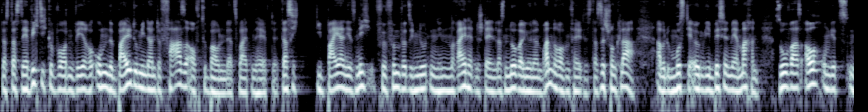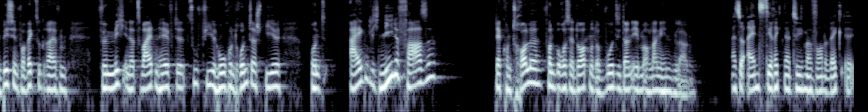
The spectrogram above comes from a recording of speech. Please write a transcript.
dass das sehr wichtig geworden wäre, um eine balldominante Phase aufzubauen in der zweiten Hälfte. Dass sich die Bayern jetzt nicht für 45 Minuten hinten rein hätten stellen lassen, nur weil Julian Brandt noch auf dem Feld ist. Das ist schon klar. Aber du musst ja irgendwie ein bisschen mehr machen. So war es auch, um jetzt ein bisschen vorwegzugreifen, für mich in der zweiten Hälfte zu viel Hoch- und Runterspiel und eigentlich nie eine Phase der Kontrolle von Borussia Dortmund, obwohl sie dann eben auch lange hinten lagen. Also eins direkt natürlich mal vorneweg. Äh,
